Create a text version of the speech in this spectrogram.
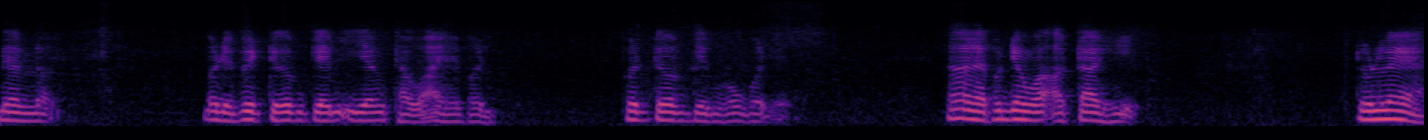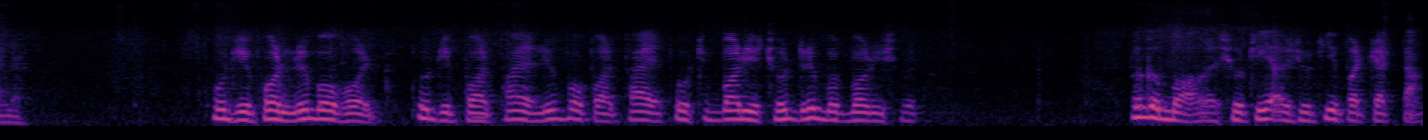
นั่นละบ่ได้ไปเติมเต็มเอียงถวายให้เพิ่นเพิ่นเติมเต็มของเพิ่นเองนั่นแหละเพิ่นยังว่าอัตตาหิจนแล่นะ ผู้ที่พ้นหรือบ่พ้นผู้ที่ปลอดภัยหรือบ่ปลอดภัยผู้ที่บริสุทธิ์หรือบ่บริสุทธิ์เพิ่นก็บอกเลยสุทธิอสุทธิปัจจตัง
